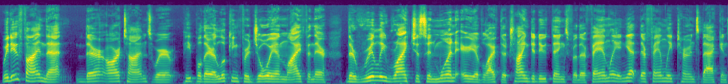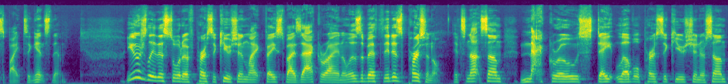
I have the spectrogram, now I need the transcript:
we do find that there are times where people they are looking for joy in life and they're they're really righteous in one area of life. They're trying to do things for their family and yet their family turns back and spites against them. Usually this sort of persecution like faced by zachariah and elizabeth it is personal. It's not some macro state level persecution or some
